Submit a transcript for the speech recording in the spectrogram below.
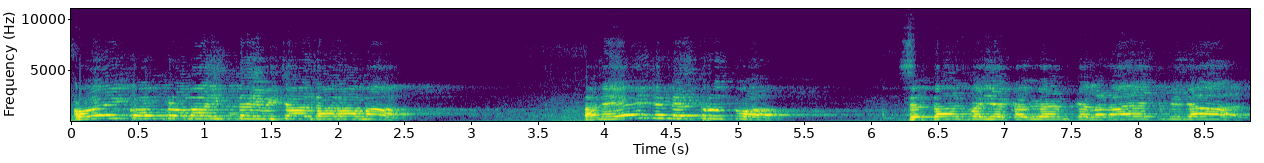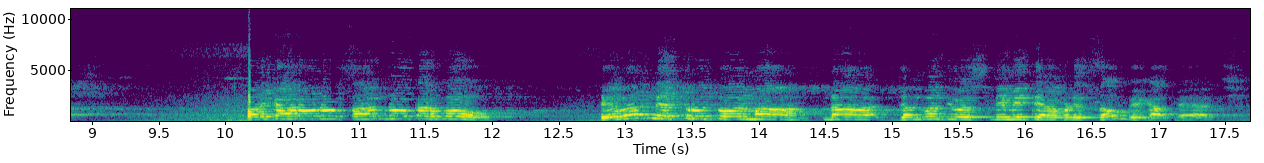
કોઈ કોમ્પ્રોમાઇઝ નહીં વિચારધારામાં. અને એ જ નેતૃત્વ સિદ્ધાર્થભાઈએ કહ્યું એમ કે લડાયક મિજાજ. પડકારોનો સામનો કરવો એવા નેતૃત્વમાં ના જન્મદિવસ નિમિત્તે આપણે સૌ ભેગા થયા છીએ.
